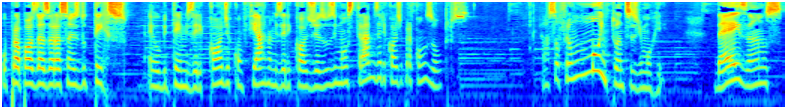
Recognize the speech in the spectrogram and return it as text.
o propósito das orações do terço é obter misericórdia, confiar na misericórdia de Jesus e mostrar misericórdia para com os outros. Ela sofreu muito antes de morrer. Dez anos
